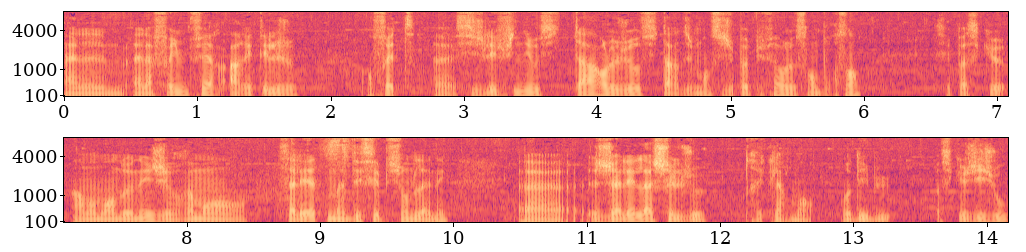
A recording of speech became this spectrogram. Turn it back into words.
elle, a failli me faire arrêter le jeu. En fait, euh, si je l'ai fini aussi tard, le jeu aussi tardivement, si j'ai pas pu faire le 100%, c'est parce que à un moment donné, j'ai vraiment, ça allait être ma déception de l'année. Euh, j'allais lâcher le jeu, très clairement, au début, parce que j'y joue.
